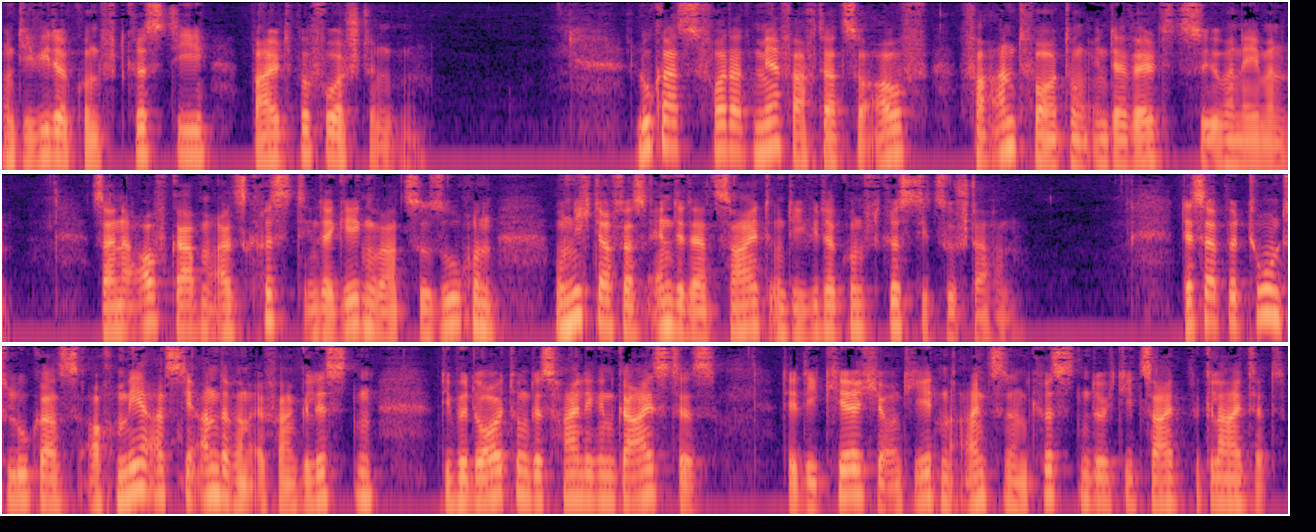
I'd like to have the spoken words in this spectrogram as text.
und die Wiederkunft Christi bald bevorstünden. Lukas fordert mehrfach dazu auf, Verantwortung in der Welt zu übernehmen, seine Aufgaben als Christ in der Gegenwart zu suchen und nicht auf das Ende der Zeit und die Wiederkunft Christi zu starren. Deshalb betont Lukas auch mehr als die anderen Evangelisten die Bedeutung des Heiligen Geistes, der die Kirche und jeden einzelnen Christen durch die Zeit begleitet.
